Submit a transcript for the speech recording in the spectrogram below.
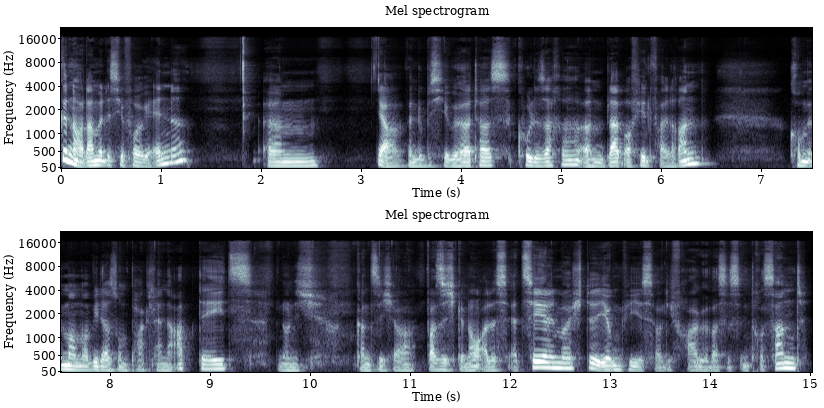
Genau, damit ist die Folge Ende. Ähm, ja, wenn du bis hier gehört hast, coole Sache. Ähm, bleib auf jeden Fall dran. Kommen immer mal wieder so ein paar kleine Updates. Bin noch nicht ganz sicher, was ich genau alles erzählen möchte. Irgendwie ist ja die Frage, was ist interessant,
